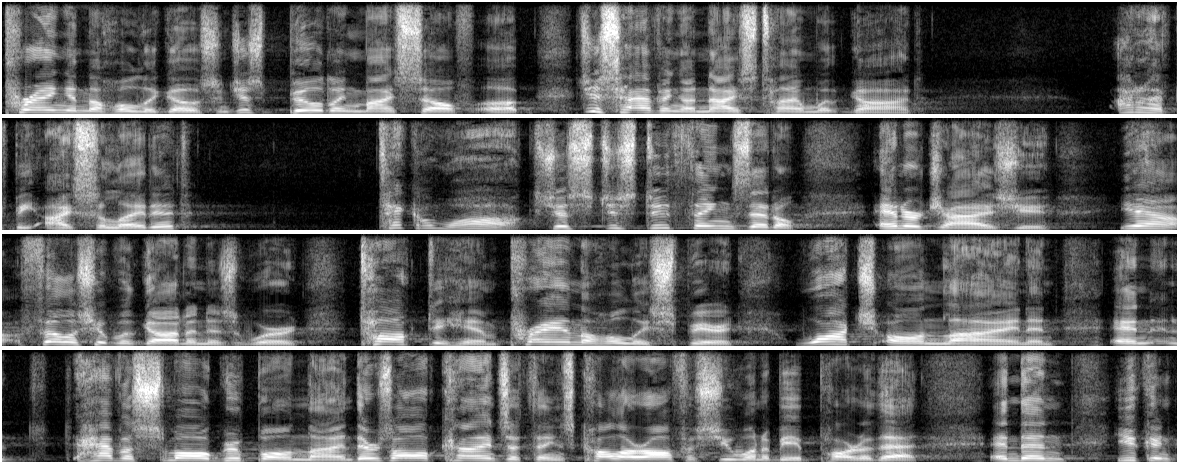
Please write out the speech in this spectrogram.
praying in the Holy Ghost and just building myself up, just having a nice time with God. I don't have to be isolated. Take a walk. Just, just do things that'll energize you. Yeah, fellowship with God and His Word. Talk to Him. Pray in the Holy Spirit. Watch online and, and, have a small group online. There's all kinds of things. Call our office, you want to be a part of that. And then you can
